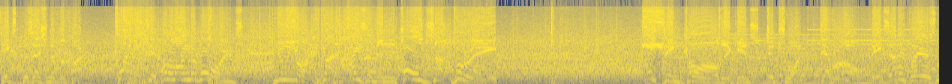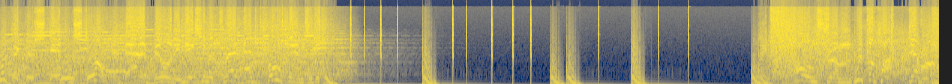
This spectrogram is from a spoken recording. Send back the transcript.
takes possession of the puck. Clouds it along the boards. New York got it. Yzerman holds up Murray. Icing called against Detroit. Devereaux makes other players look like they're standing still. And that ability makes him a threat at both ends of the... Holmstrom with the puck. Devereaux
